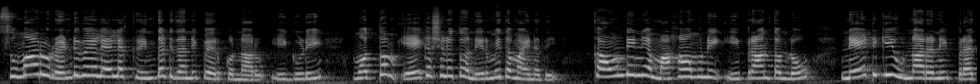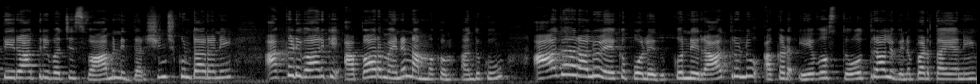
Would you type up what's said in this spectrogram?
సుమారు రెండు వేలేళ్ళ క్రిందటిదని పేర్కొన్నారు. ఈ గుడి మొత్తం ఏకశిలతో నిర్మితమైనది. కౌండిన్య మహాముని ఈ ప్రాంతంలో నేటికి ఉన్నారని ప్రతి రాత్రి వచ్చి స్వామిని దర్శించుకుంటారని అక్కడి వారికి అపారమైన నమ్మకం. అందుకు ఆధారాలు లేకపోలేదు. కొన్ని రాత్రులు అక్కడ ఏవో స్తోత్రాలు వినపడతాయని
